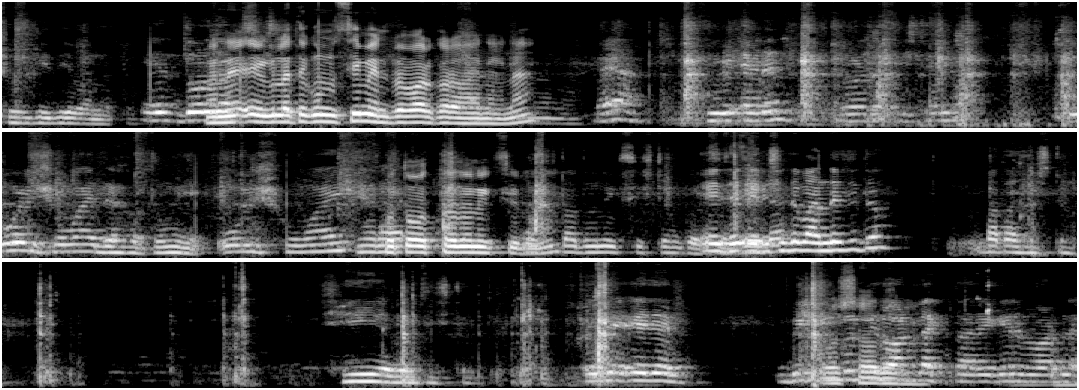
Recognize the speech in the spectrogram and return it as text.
সুরকি দিয়ে বানাতো। মানে এগুলাতে কোনো সিমেন্ট ব্যবহার করা হয় নাই না? সিস্টেম ওই সময় দেখো তুমি ওই সময় কত অত্যাধুনিক ছিল না? অত্যাধুনিক সিস্টেম করে এই যে এর সাথে বাঁধেছি তো বাতাস সিস্টেম সেই রকম সিস্টেম এই যে এই যে না, না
